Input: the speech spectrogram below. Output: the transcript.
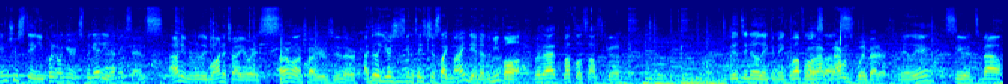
Interesting. You put it on your spaghetti. That makes sense. I don't even really want to try yours. I don't want to try yours either. I feel like yours is gonna taste just like mine did, uh, the meatball. But that buffalo sauce is good. Good to know they can make buffalo Oh, that, sauce. that one's way better. Really? Let's see what it's about.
